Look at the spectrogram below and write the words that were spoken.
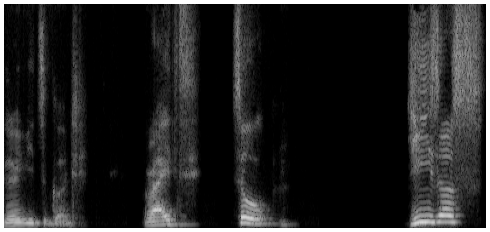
glory be to God. Right? So, Jesus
